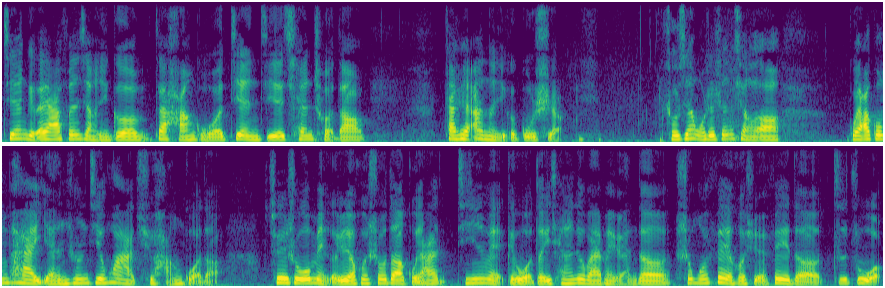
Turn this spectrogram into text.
今天给大家分享一个在韩国间接牵扯到诈骗案的一个故事。首先，我是申请了国家公派研究生计划去韩国的，所以说我每个月会收到国家基金委给我的一千六百美元的生活费和学费的资助。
